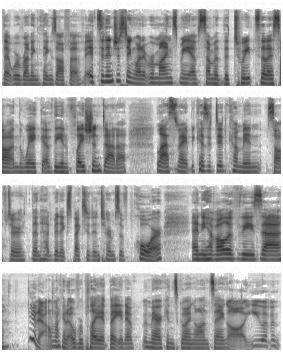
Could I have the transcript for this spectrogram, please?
that we're running things off of. It's an interesting one. It reminds me of some of the tweets that I saw in the wake of the inflation data last night because it did come in softer than had been expected in terms of core, and you have all of these. Uh, you know, I'm not going to overplay it, but you know, Americans going on saying, "Oh, you haven't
